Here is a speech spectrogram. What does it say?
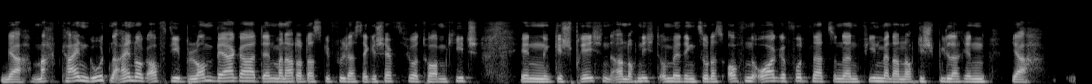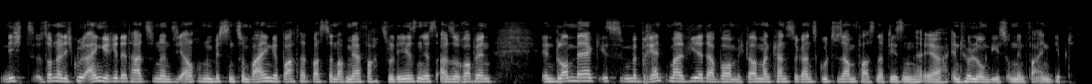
ja, macht keinen guten Eindruck auf die Blomberger, denn man hat auch das Gefühl, dass der Geschäftsführer Torben Kietsch in Gesprächen auch noch nicht unbedingt so das offene Ohr gefunden hat, sondern vielmehr dann noch die Spielerin ja, nicht sonderlich gut eingeredet hat, sondern sie auch ein bisschen zum Weinen gebracht hat, was dann noch mehrfach zu lesen ist. Also Robin, in Blomberg ist, brennt mal wieder der Baum. Ich glaube, man kann es so ganz gut zusammenfassen nach diesen ja, Enthüllungen, die es um den Verein gibt.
